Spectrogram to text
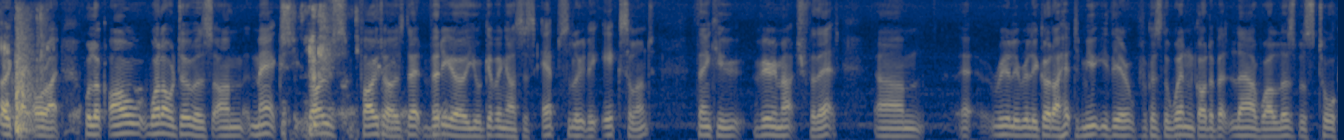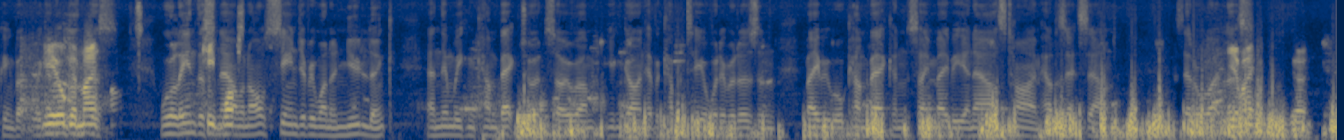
Okay, all right. Well, look, I'll, what I'll do is, um, Max, those photos, that video you're giving us is absolutely excellent thank you very much for that. Um, uh, really, really good. I had to mute you there because the wind got a bit loud while Liz was talking. But we're yeah, good, mate. We'll end this Keep now, watching. and I'll send everyone a new link, and then we can come back to it. So um, you can go and have a cup of tea or whatever it is, and maybe we'll come back and say maybe an hour's time. How does that sound? Is that all right, Liz? Yeah, mate. Yeah.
